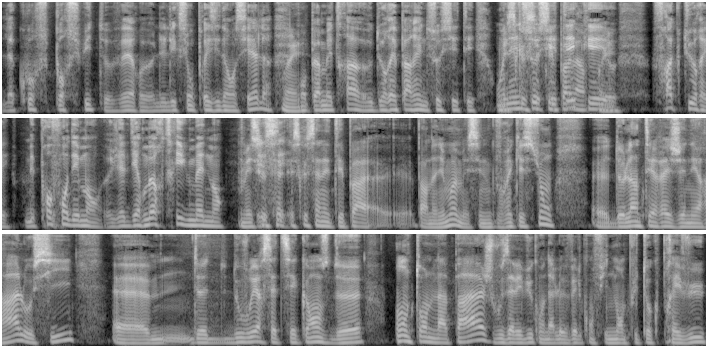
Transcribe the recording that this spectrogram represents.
la course poursuite vers euh, l'élection présidentielle qu'on permettra euh, de réparer une société. On est, une société qui est fracturée, mais profondément, j'allais dire meurtrie humainement. Mais est-ce que, ça n'était pas, pardonnez-moi, mais c'est une vraie question de l'intérêt général aussi, d'ouvrir cette séquence de on tourne la page. Vous avez vu qu'on a levé le confinement plus tôt que prévu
